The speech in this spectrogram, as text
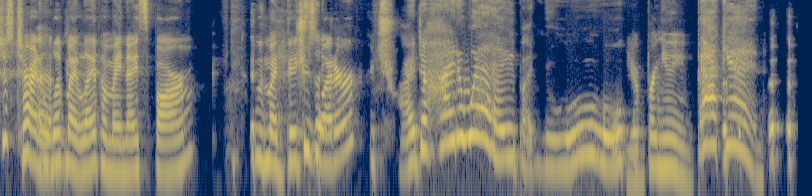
just trying to uh, live my life on my nice farm with my big She's like- sweater. I tried to hide away, but no. You're bringing me back in. but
